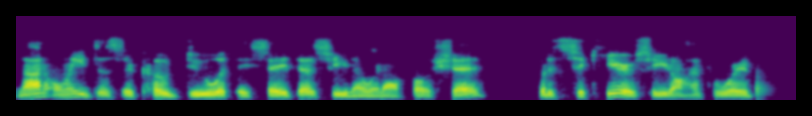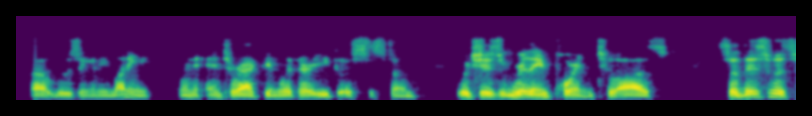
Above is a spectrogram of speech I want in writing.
not only does their code do what they say it does, so you know we're not bullshit, but it's secure, so you don't have to worry about losing any money when interacting with our ecosystem, which is really important to us. So this was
